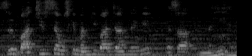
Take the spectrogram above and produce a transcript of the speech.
सिर्फ़ बातचीत से हम उसके मन की बात जान लेंगे, ऐसा नहीं है।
